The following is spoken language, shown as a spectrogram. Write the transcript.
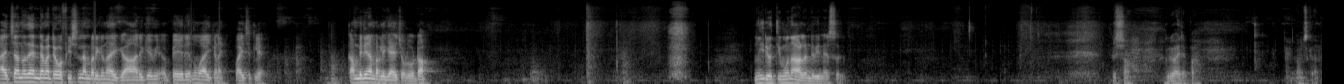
അയച്ചു തന്നത് എന്റെ മറ്റേ ഒഫീഷ്യൽ നമ്പറിലേക്ക് ഒന്ന് അയക്കും ആരൊക്കെ പേര് ഒന്ന് വായിക്കണേ വായിച്ചിട്ടില്ല? കമ്പനി നമ്പറിലേക്ക് അയച്ചോളൂ കേട്ടോ. ഇന്ന് ഇരുപത്തിമൂന്ന് ആളുണ്ട് വിന്നേഴ്സ് കൃഷ്ണ ഗുരുവായൂരപ്പ നമസ്കാരം.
